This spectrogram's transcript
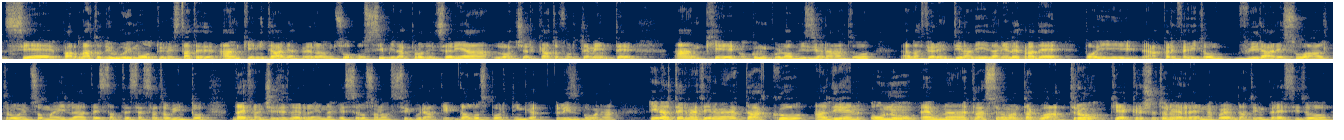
si è parlato di lui molto in estate anche in Italia per un suo possibile approdo in Serie A, lo ha cercato fortemente anche, o comunque l'ho visionato, eh, la Fiorentina di Daniele Pradè, poi ha preferito virare su altro, insomma il testa a testa è stato vinto dai francesi del Rennes che se lo sono assicurati dallo Sporting Lisbona. In alternativa in attacco, Adrien Onu è un classe 94 che è cresciuto nel Rennes, poi è andato in prestito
